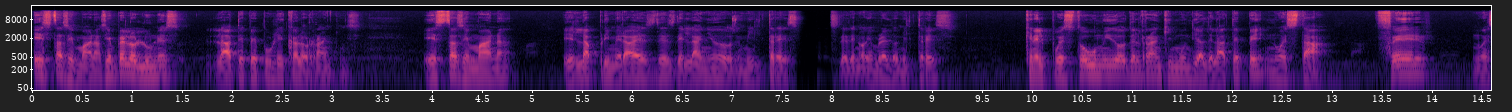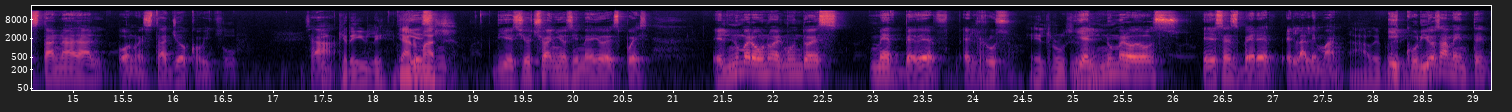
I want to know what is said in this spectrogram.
Esta semana, siempre los lunes, la ATP publica los rankings. Esta semana es la primera vez desde el año 2003, desde noviembre del 2003, que en el puesto 1 y 2 del ranking mundial de la ATP no está Federer, no está Nadal o no está Djokovic. O sea, Increíble, ya diez- nomás. 18 años y medio después. El número uno del mundo es Medvedev, el ruso. El ruso. Y el número dos es Zverev, el alemán. Y curiosamente,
